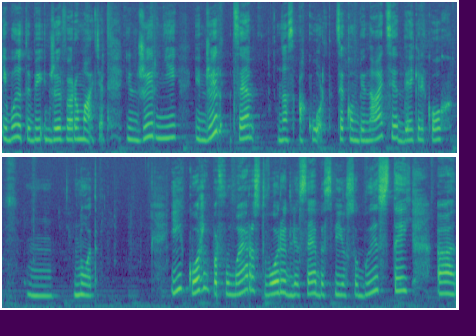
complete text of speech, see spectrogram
і буде тобі інжир в ароматі. Інжирні, інжир це у нас акорд, це комбінація декількох м, нот. І кожен парфумер створює для себе свій особистий е, е,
